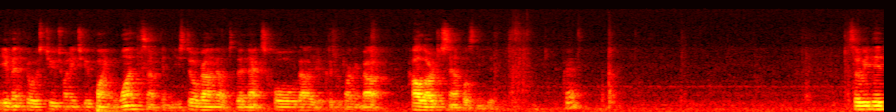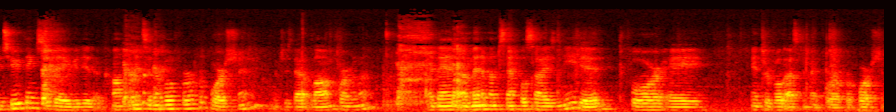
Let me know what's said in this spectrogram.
Even if it was 222.1 something, you still round up to the next whole value because we're talking about how large a sample is needed. Okay. So we did two things today. We did a confidence interval for a proportion, which is that long formula, and then a minimum sample size needed for a interval estimate for a proportion.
